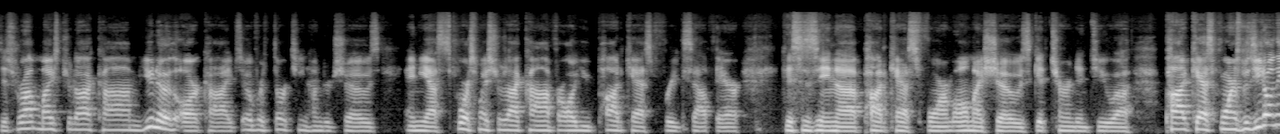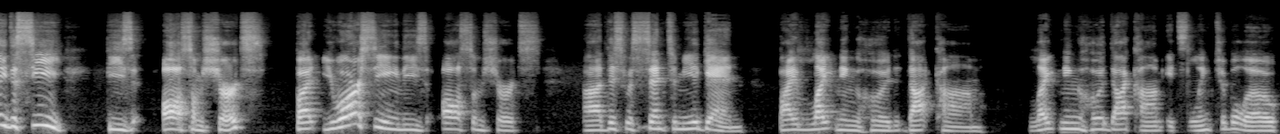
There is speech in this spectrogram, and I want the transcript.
disruptmeister.com. You know the archives, over 1,300 shows. And yes, sportsmeister.com for all you podcast freaks out there. This is in a podcast form. All my shows get turned into uh, podcast forms, but you don't need to see these awesome shirts, but you are seeing these awesome shirts. Uh, this was sent to me again by lightninghood.com. Lightninghood.com. It's linked to below.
